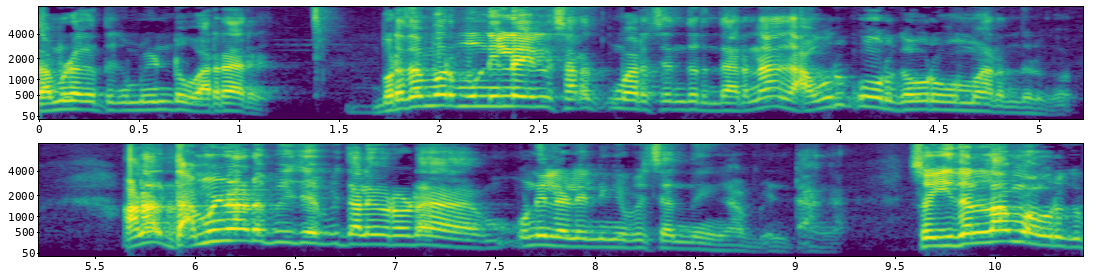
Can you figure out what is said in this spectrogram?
தமிழகத்துக்கு மீண்டும் வர்றாரு. பிரதமர் முன்னிலையில் சரத்குமார் சேர்ந்திருந்தாருன்னா அது அவருக்கும் ஒரு கௌரவமாக இருந்திருக்கும். ஆனால் தமிழ்நாடு பிஜேபி தலைவரோட முன்னிலையில் நீங்கள் போய் சேர்ந்தீங்க அப்படின்ட்டாங்க. ஸோ இதெல்லாம் அவருக்கு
